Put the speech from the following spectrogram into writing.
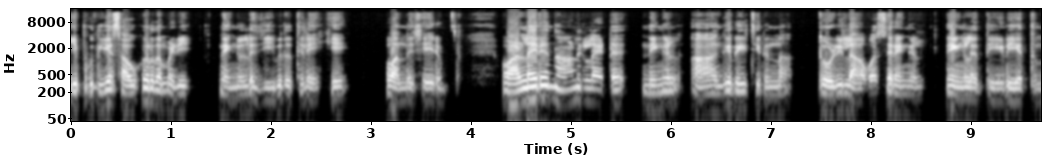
ഈ പുതിയ സൗഹൃദം വഴി നിങ്ങളുടെ ജീവിതത്തിലേക്ക് വന്നു ചേരും. വളരെ നാളുകളായിട്ട് നിങ്ങൾ ആഗ്രഹിച്ചിരുന്ന തൊഴിലവസരങ്ങൾ നിങ്ങളെ തേടിയെത്തും.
